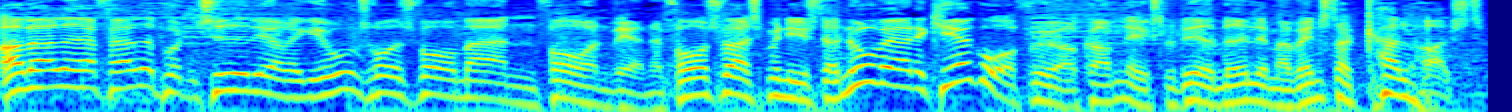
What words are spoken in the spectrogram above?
Og valget er faldet på den tidligere regionsrådsformand, foranværende forsvarsminister, nuværende kirkeordfører og kommende ekskluderet medlem af Venstre, Karl Holst.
